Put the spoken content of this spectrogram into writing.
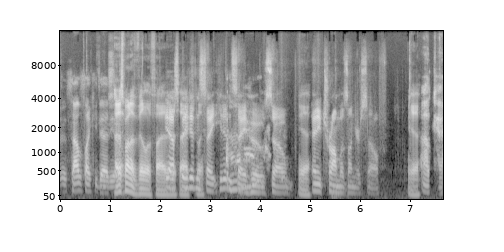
It sounds like he did. Yeah. I just want to vilify Yes, this, but he actually. didn't say he didn't say ah. who, so Yeah, any traumas on yourself. yeah. Okay.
